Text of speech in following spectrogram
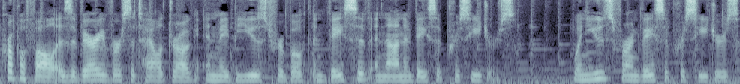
Propofol is a very versatile drug and may be used for both invasive and non invasive procedures. When used for invasive procedures,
